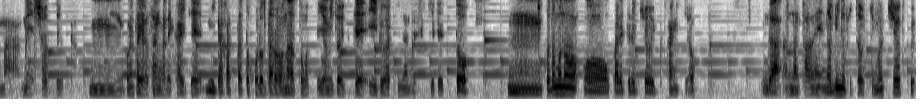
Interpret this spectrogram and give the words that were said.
まあ、名称というか、うん、この武田さんがね、書いてみたかったところだろうなと思って読み解いているわけなんですけれど、うん、子供の置かれている教育環境が、なんかね、のびのびと気持ちよく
